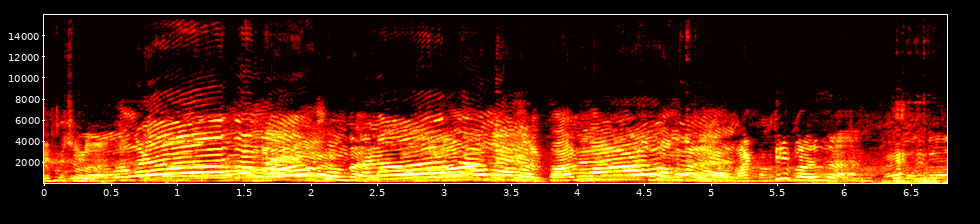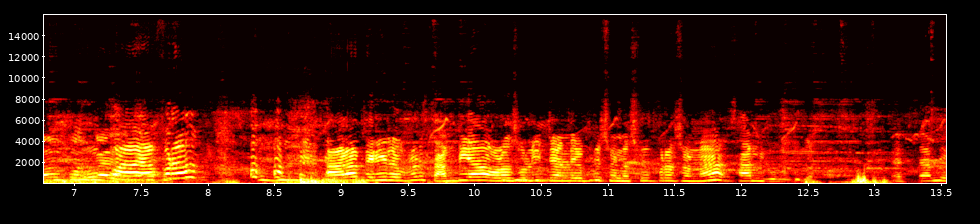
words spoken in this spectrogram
எப்படி சொல்லுவாங்க பொங்கல். பொங்கல். பொங்கல் பால்மான பொங்கல். வட்டி பருக. அப்புறம்? அதெல்லாம் தெரியல ஃப்ரெண்ட்ஸ் தம்பியாக அவ்வளோ சொல்லிட்டேன் எப்படி சொன்னேன் சூப்பராக சொன்னேன் சாமி கும்பிட்டுக்க. சாமி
